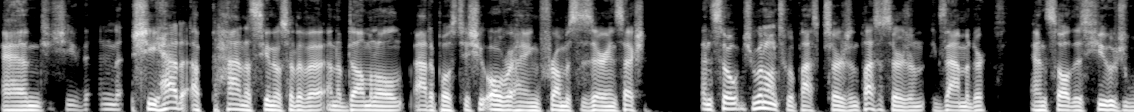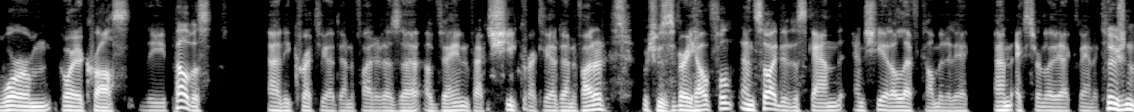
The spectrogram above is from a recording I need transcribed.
And she then, she had a pannus, you know, sort of a, an abdominal adipose tissue overhang from a cesarean section. And so she went on to a plastic surgeon. Plastic surgeon examined her and saw this huge worm going across the pelvis. And he correctly identified it as a, a vein. In fact, she correctly identified it, which was very helpful. And so I did a scan and she had a left common iliac and external iliac vein occlusion,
